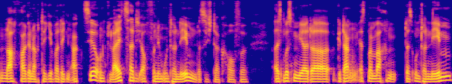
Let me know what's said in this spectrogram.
Nachfrage nach der jeweiligen Aktie und gleichzeitig auch von dem Unternehmen, das ich da kaufe. Also ich muss mir ja da Gedanken erstmal machen, das Unternehmen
